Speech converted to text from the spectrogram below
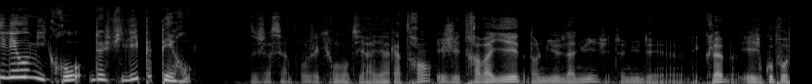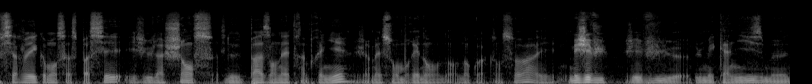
il est au micro de Philippe Perrault. Déjà, c'est un projet qui remonte il y a 4 ans. Et j'ai travaillé dans le milieu de la nuit, j'ai tenu des, clubs et j'ai beaucoup observé comment ça se passait. Et j'ai eu la chance de ne pas en être imprégné, jamais sombré dans, quoi que ce soit. Mais j'ai vu, j'ai vu euh, le mécanisme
